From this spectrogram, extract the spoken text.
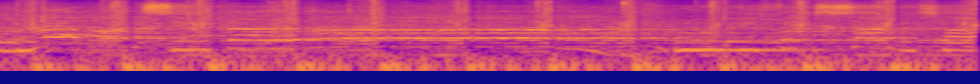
Come now, sing this. Now it's all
